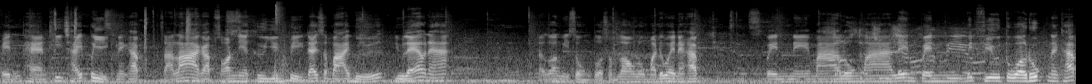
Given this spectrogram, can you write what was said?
เป็นแผนที่ใช้ปีกนะครับ ซาร่ากับซอนเนี่ยคือยืนปีกได้สบายบืออยู่แล้วนะฮะ แล้วก็มีส่งตัวสำรองลงมาด้วยนะครับ เป็นเนมาร์ลงมาเล่นเป็นมิดฟิลด์ตัวรุกนะครับ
